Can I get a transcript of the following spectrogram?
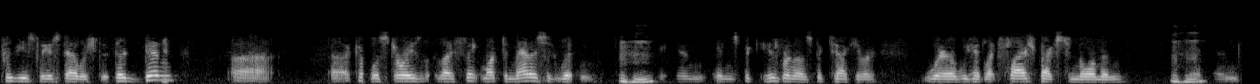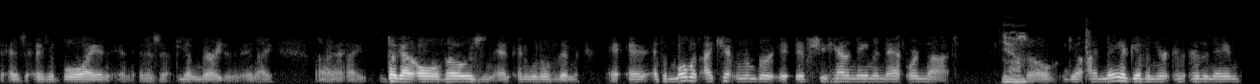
previously established. That there'd been uh, a couple of stories that I think Marc DeMatteis had written hmm in in his run on Spectacular, where we had like flashbacks to Norman hmm and as as a boy and, and, and as a young married, and, and I uh, I dug out all of those and, and, and went over them. At the moment, I can't remember if she had a name in that or not. Yeah. So you know, I may have given her, her, the name,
